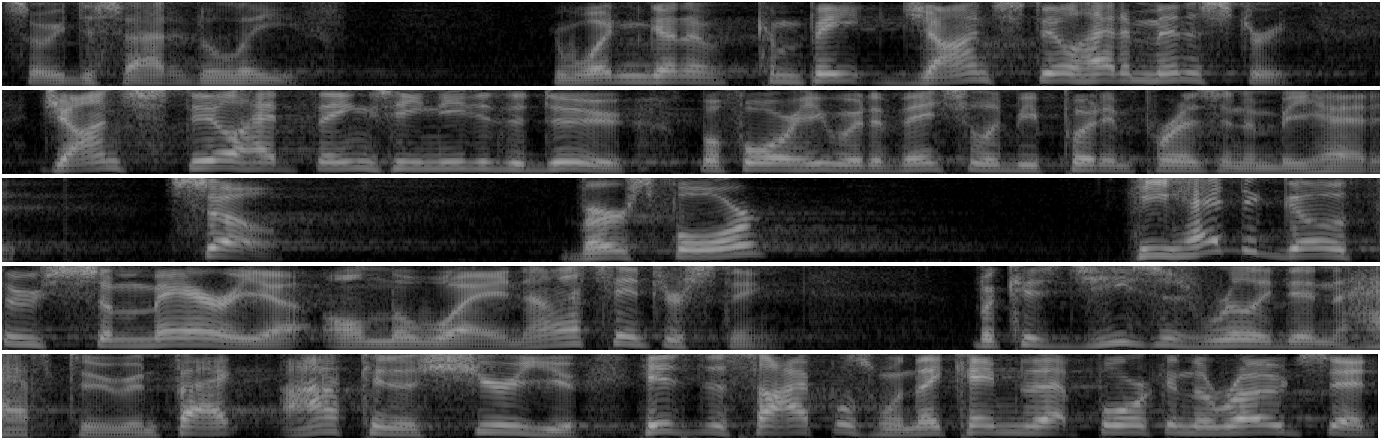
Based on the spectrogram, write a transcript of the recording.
so he decided to leave. He wasn't going to compete. John still had a ministry. John still had things he needed to do before he would eventually be put in prison and beheaded. So, verse 4 he had to go through Samaria on the way. Now, that's interesting because Jesus really didn't have to. In fact, I can assure you, his disciples, when they came to that fork in the road, said,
